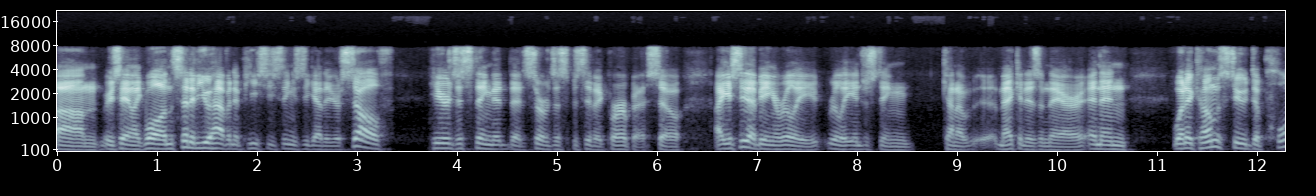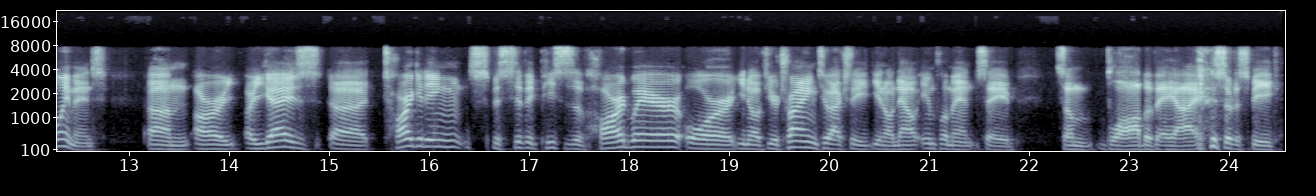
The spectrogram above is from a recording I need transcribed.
Um, you're saying like, well, instead of you having to piece these things together yourself, here's this thing that that serves a specific purpose. So I can see that being a really really interesting kind of mechanism there. And then when it comes to deployment, um, are are you guys uh, targeting specific pieces of hardware, or you know, if you're trying to actually you know now implement say some blob of AI, so to speak,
